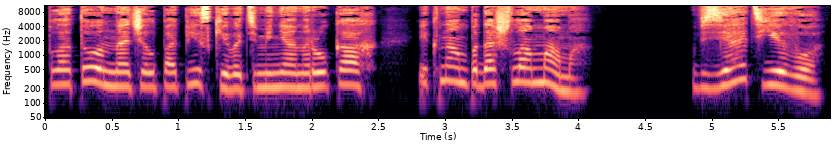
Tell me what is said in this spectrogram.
Платон начал попискивать меня на руках, и к нам подошла мама. «Взять его?» —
